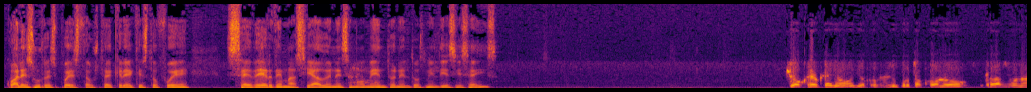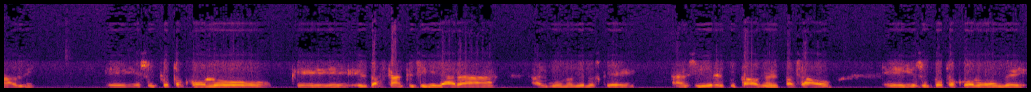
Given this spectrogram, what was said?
cuál es su respuesta? ¿Usted cree que esto fue ceder demasiado en ese momento, en el 2016? Yo creo que no, yo creo que es un protocolo razonable, eh, es un protocolo que es bastante similar a algunos de los que han sido ejecutados en el pasado, Eh, es un protocolo donde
